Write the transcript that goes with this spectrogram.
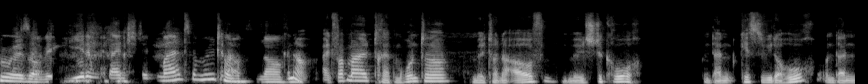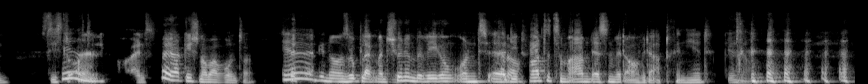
cool, so wegen jedem kleinen Stück mal zur Mülltonne genau. laufen. Genau, einfach mal Treppen runter, Mülltonne auf, Müllstück hoch. Und dann gehst du wieder hoch und dann siehst du, ja. da liegt noch eins. Naja, geh ich nochmal runter. Ja, genau, so bleibt man schön in Bewegung und äh, genau. die Torte zum Abendessen wird auch wieder abtrainiert. Genau.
